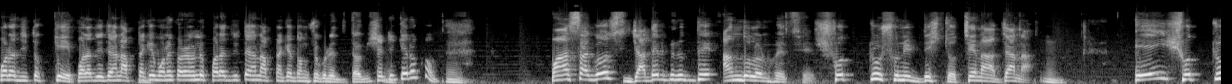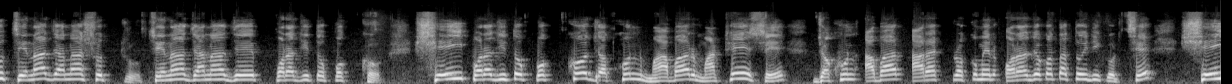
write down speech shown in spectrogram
পরাজিত কে? পরাজিত হন আপনাকে মনে করা হলে পরাজিত হন আপনাকে ধ্বংস করে দিতে হবে। সেটি কীরকম? পাঁচ আগস্ট যাদের বিরুদ্ধে আন্দোলন হয়েছে শত্রু সুনির্দিষ্ট চেনা জানা। এই শত্রু চেনা জানা শত্রু, চেনা জানা যে পরাজিত পক্ষ, সেই পরাজিত পক্ষ যখন আবার মাঠে এসে, যখন আবার আর এক রকমের অরাজকতা তৈরি করছে, সেই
